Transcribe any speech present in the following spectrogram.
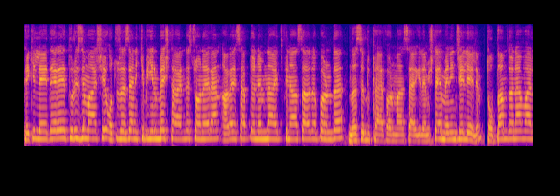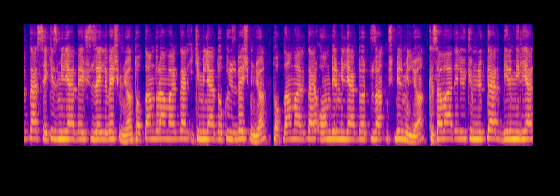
Peki LDR Turizm AŞ 30 Haziran 2025 tarihinde sona eren ara hesap dönemine ait finansal raporunda nasıl bir performans sergilemişti? Hemen inceleyelim. Toplam dönem varlıklar 8 milyar 555 milyon. Toplam duran varlıklar 2 milyar 905 milyon. Toplam varlıklar 11 milyar 461 milyon. Kısa vadeli yükümlülükler 1 milyar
